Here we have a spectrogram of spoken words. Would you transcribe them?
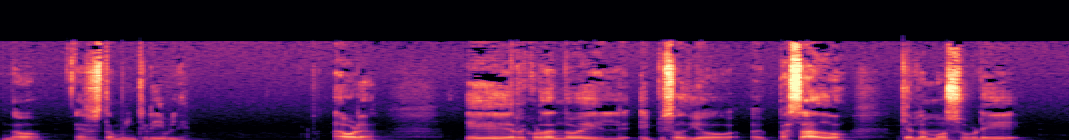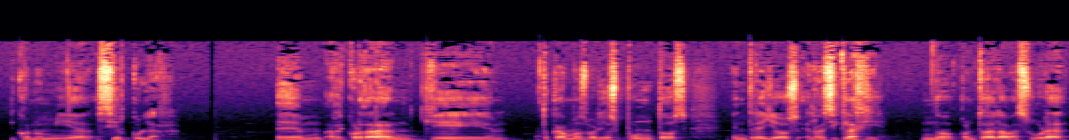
¿No? Eso está muy increíble. Ahora, eh, recordando el episodio eh, pasado que hablamos sobre economía circular. Em, recordarán que tocamos varios puntos, entre ellos el reciclaje, ¿no? Con toda la basura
